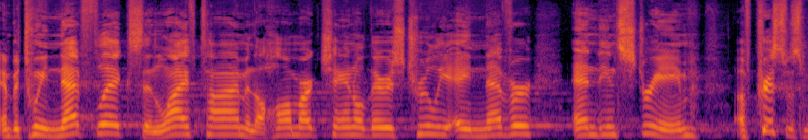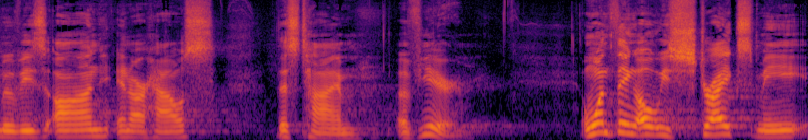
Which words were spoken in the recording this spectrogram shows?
And between Netflix and Lifetime and the Hallmark Channel, there is truly a never ending stream of Christmas movies on in our house this time of year. And one thing always strikes me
